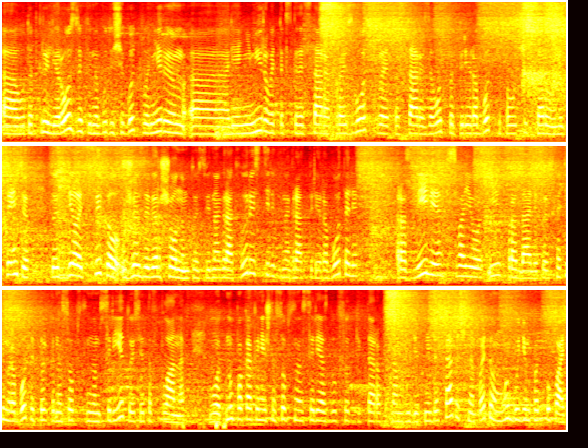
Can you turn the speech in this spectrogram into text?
вот открыли розлив и на будущий год планируем а, реанимировать, так сказать, старое производство. Это старый завод по переработке, получить вторую лицензию, то есть сделать цикл уже завершенным. То есть виноград вырастили, виноград переработали, развили свое и продали. То есть хотим работать только на собственном сырье, то есть это в планах. Вот. Ну, пока, конечно, собственного сырья с 200 гектаров нам будет недостаточно, поэтому мы будем подкупать.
